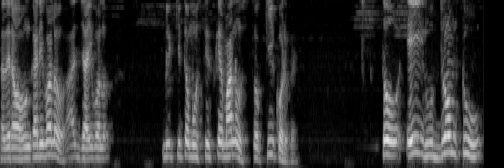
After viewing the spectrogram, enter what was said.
তাদের অহংকারী বলো আর যাই বলো, বিকৃত মস্তিষ্কের মানুষ তো কি করবে? তো এই রুদ্রম টু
